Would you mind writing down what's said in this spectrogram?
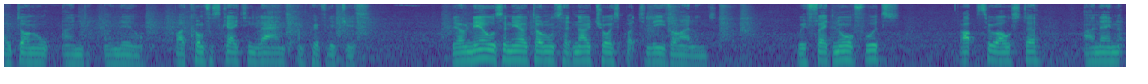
O'Donnell and O'Neill, by confiscating land and privileges. The O'Neills and the O'Donnells had no choice but to leave Ireland. We fled northwards, up through Ulster, and then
